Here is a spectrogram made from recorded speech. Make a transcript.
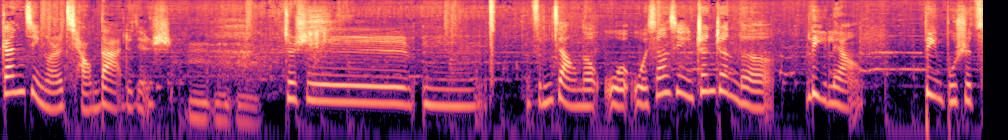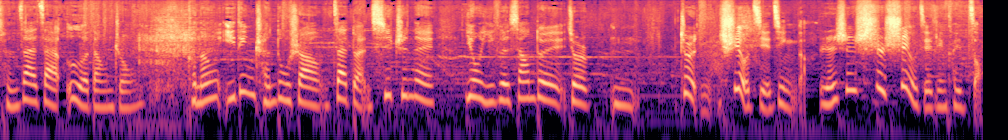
干净而强大这件事。嗯嗯嗯就是嗯，怎么讲呢？我我相信真正的力量，并不是存在在恶当中，可能一定程度上在短期之内用一个相对就是嗯，就是是有捷径的，人生是是有捷径可以走，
